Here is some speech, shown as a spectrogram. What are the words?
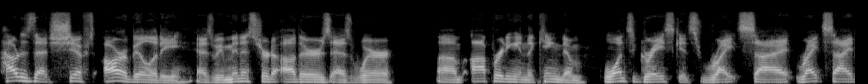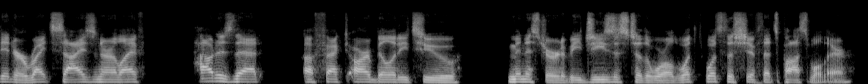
how does that shift our ability as we minister to others, as we're um, operating in the kingdom? Once grace gets right side right sided or right sized in our life, how does that affect our ability to minister to be jesus to the world? What, what's the shift that's possible there?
